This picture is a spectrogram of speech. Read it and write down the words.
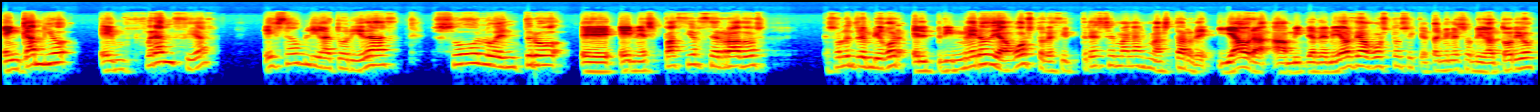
En cambio, en Francia, esa obligatoriedad solo entró eh, en espacios cerrados, solo entró en vigor el primero de agosto, es decir, tres semanas más tarde. Y ahora, a, desde mediados de agosto, sí que también es obligatorio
